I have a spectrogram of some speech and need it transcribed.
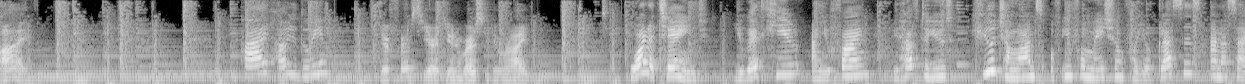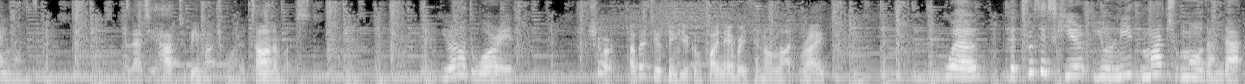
Hi, Hi, how are you doing? your first year at university, right? What a change! You get here and you find you have to use huge amounts of information for your classes and assignments. And that you have to be much more autonomous. You're not worried. Sure, I bet you think you can find everything online, right? Well, the truth is here you'll need much more than that.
